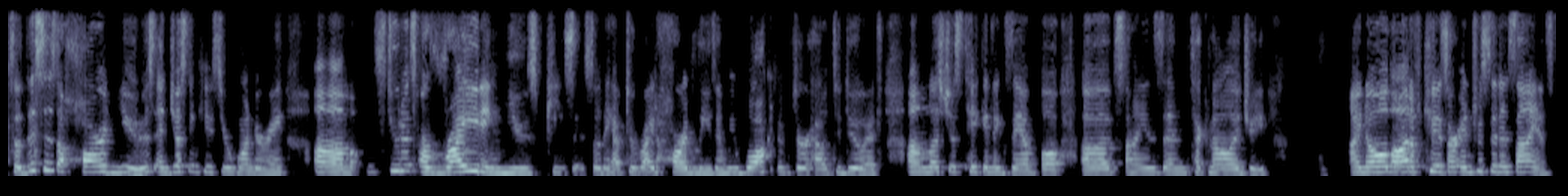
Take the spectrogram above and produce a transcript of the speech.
so this is a hard news, and just in case you're wondering, um, students are writing news pieces, so they have to write hard ledes, and we walk them through how to do it. Um, let's just take an example of science and technology. I know a lot of kids are interested in science,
